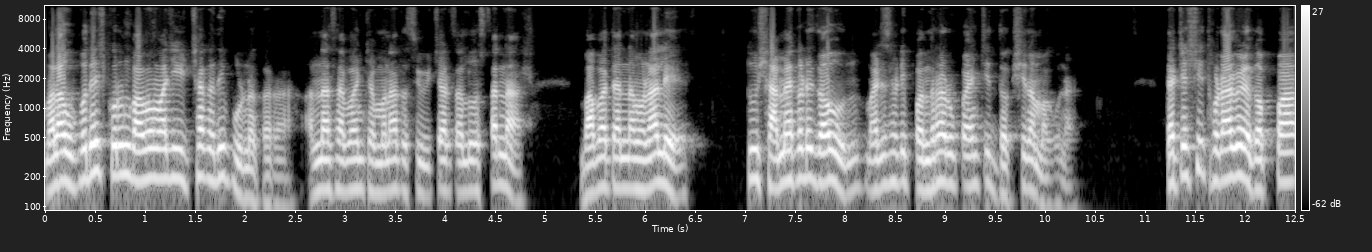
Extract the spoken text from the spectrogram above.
मला उपदेश करून बाबा माझी इच्छा कधी पूर्ण करा. अण्णासाहेबांच्या मनात असे विचार चालू असताना बाबा त्यांना म्हणाले तू श्याम्याकडे जाऊन माझ्यासाठी पंधरा रुपयांची दक्षिणा मागून आण. त्याच्याशी थोडा वेळ गप्पा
